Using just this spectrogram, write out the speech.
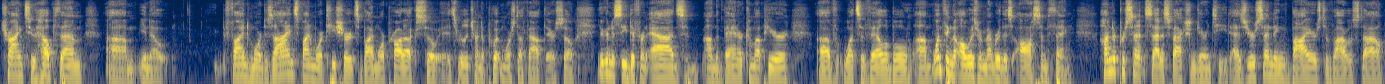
trying to help them, um, you know, find more designs, find more t-shirts, buy more products. So it's really trying to put more stuff out there. So you're going to see different ads on the banner come up here of what's available. Um, one thing to always remember this awesome thing. 100% satisfaction guaranteed. As you're sending buyers to Viral Style,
